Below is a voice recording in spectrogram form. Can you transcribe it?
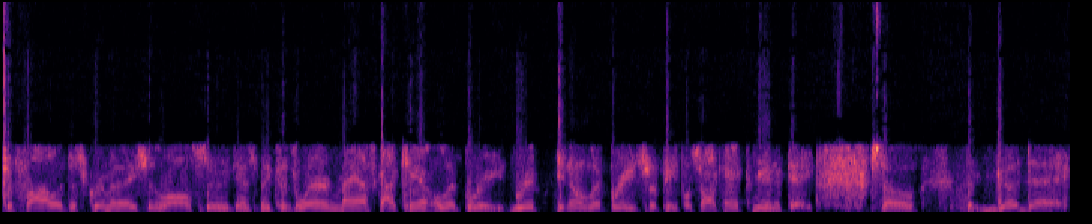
to file a discrimination lawsuit against me because wearing mask I can't lip read, rip, you know, lip reads for people, so I can't communicate. So, good day.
